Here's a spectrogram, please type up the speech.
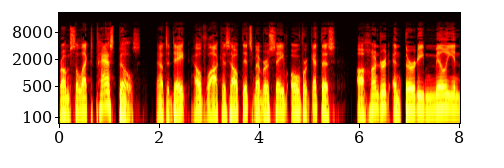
from select past bills. Now, to date, HealthLock has helped its members save over, get this, $130 million.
